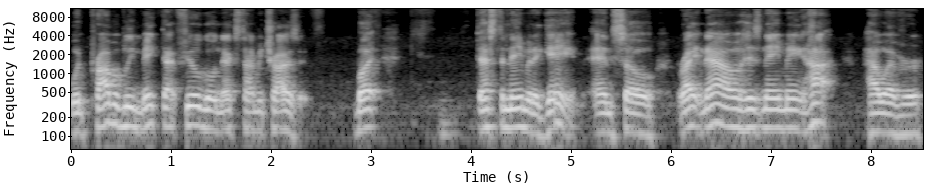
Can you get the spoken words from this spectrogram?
would probably make that field goal next time he tries it, but that's the name of the game. And so right now his name ain't hot. However,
